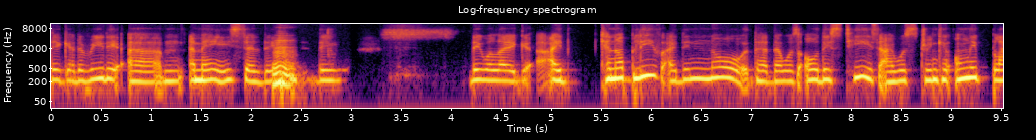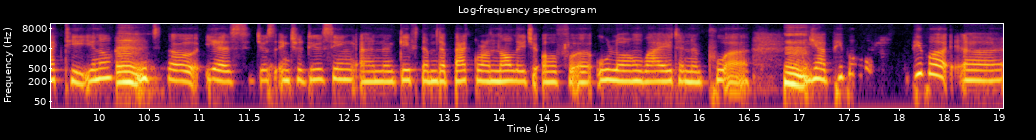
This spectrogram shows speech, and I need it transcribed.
they get really um, amazed. They mm. they they were like, I cannot believe I didn't know that there was all these teas. I was drinking only black tea, you know. Mm. So yes, just introducing and give them the background knowledge of uh, oolong, white, and pu'er. Mm. Yeah, people people are uh,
